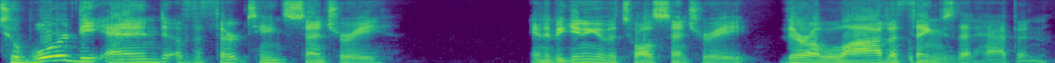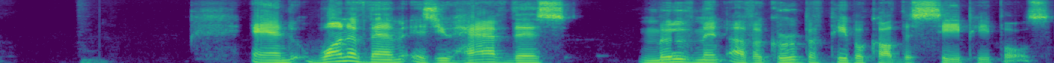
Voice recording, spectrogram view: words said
Toward the end of the 13th century, in the beginning of the 12th century, there are a lot of things that happen. And one of them is you have this movement of a group of people called the Sea Peoples.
